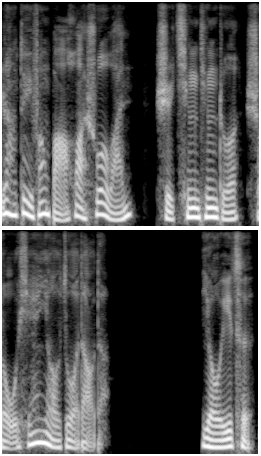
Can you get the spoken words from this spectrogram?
让对方把话说完是倾听者首先要做到的。有一次，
